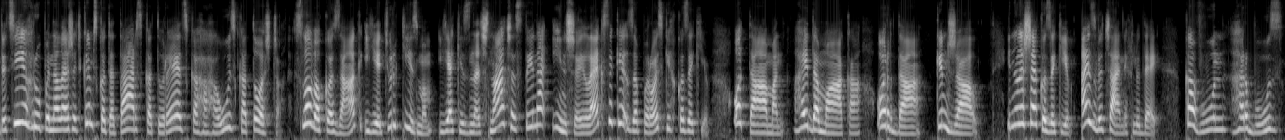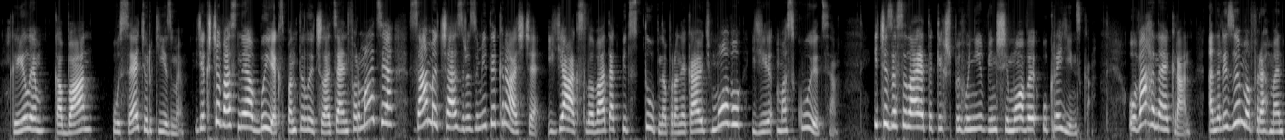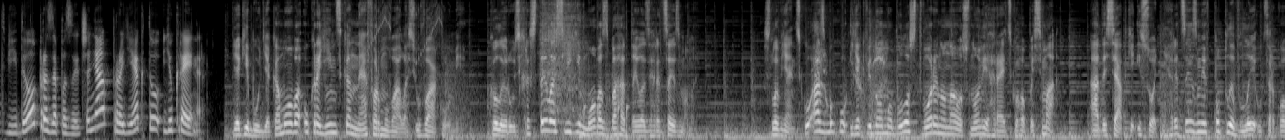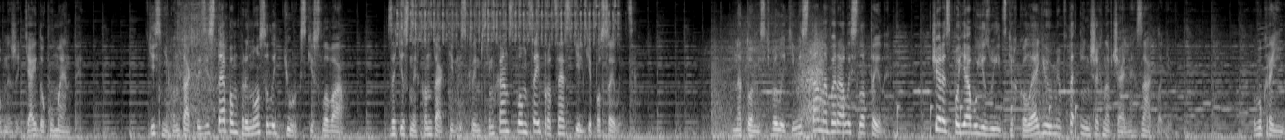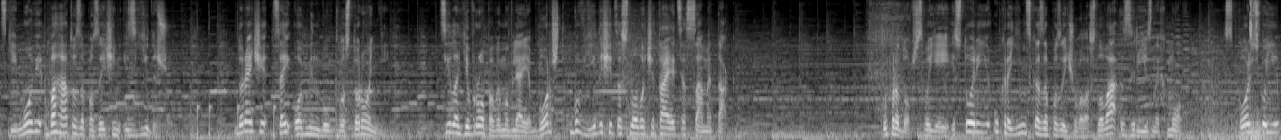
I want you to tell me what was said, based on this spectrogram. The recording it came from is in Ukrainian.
До цієї групи належать кримсько-татарська, турецька, гагаузька тощо. Слово козак є тюркізмом, як і значна частина іншої лексики запорозьких козаків: отаман, гайдамака, орда, кинджал. І не лише козаків, а й звичайних людей: кавун, гарбуз, килим, кабан. Усе тюркізми. Якщо вас неабияк спантеличила ця інформація, саме час зрозуміти краще, як слова так підступно проникають в мову і маскуються. І чи засилає таких шпигунів в інші мови українська? Увага на екран! Аналізуємо фрагмент відео про запозичення проєкту Ukrainer. Як і будь-яка мова, українська не формувалась у вакуумі. Коли Русь хрестилась, її мова збагатилась грецизмами. Слов'янську азбуку, як відомо, було створено на основі грецького письма, а десятки і сотні грецизмів попливли у церковне життя й документи. Тісні контакти зі степом приносили тюркські слова. За тісних контактів із Кримським ханством цей процес тільки посилиться. Натомість великі міста набирались латини через появу єзуїтських колегіумів та інших навчальних закладів. В українській мові багато запозичень із їдишу. До речі, цей обмін був двосторонній. Ціла Європа вимовляє борщ, бо в їдиші це слово читається саме так. Упродовж своєї історії українська запозичувала слова з різних мов: з польської,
